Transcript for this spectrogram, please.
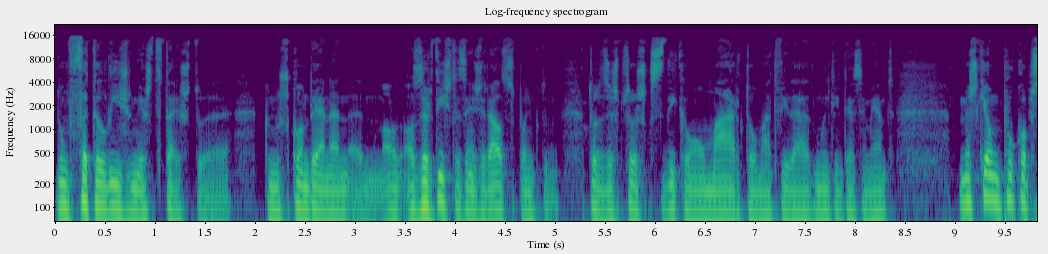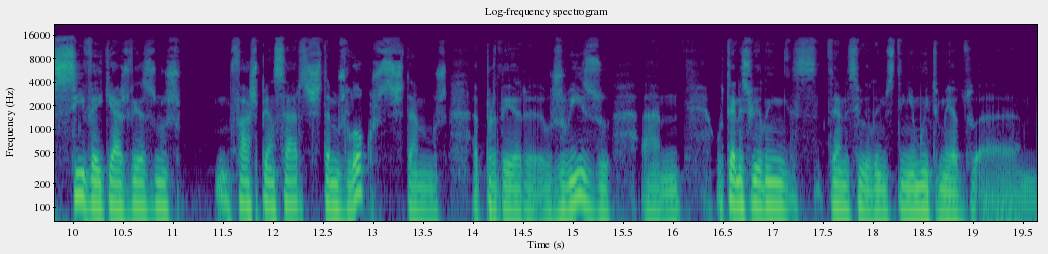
de um fatalismo neste texto uh, que nos condena uh, aos artistas em geral, suponho que todas as pessoas que se dedicam a uma arte ou uma atividade muito intensamente, mas que é um pouco obsessiva e que às vezes nos faz pensar se estamos loucos, se estamos a perder o juízo. Um, o Tennessee Williams, Williams tinha muito medo, um,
